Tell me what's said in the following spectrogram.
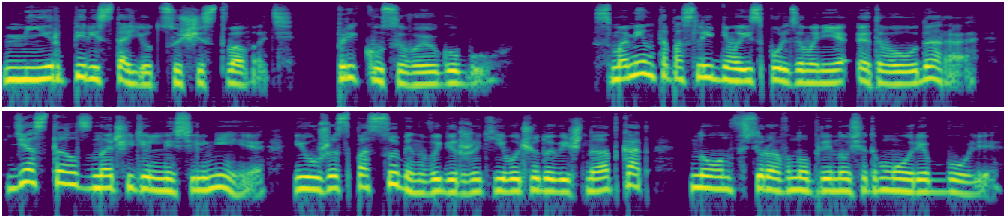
Мир перестает существовать. Прикусываю губу. С момента последнего использования этого удара я стал значительно сильнее и уже способен выдержать его чудовищный откат, но он все равно приносит море боли.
